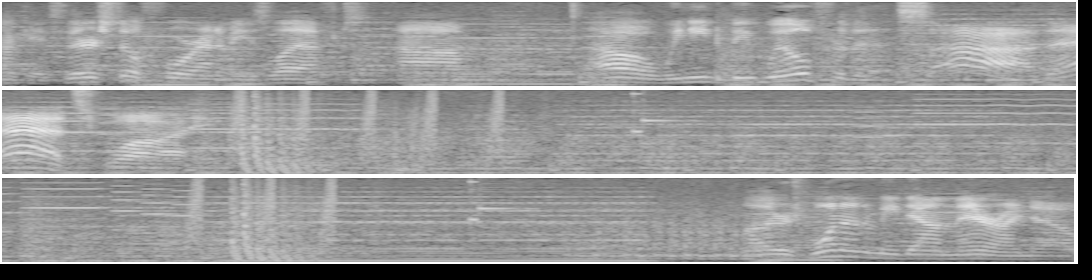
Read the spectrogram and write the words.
Okay, so there's still four enemies left. Um, oh, we need to be Will for this. Ah, that's why. Well, there's one enemy down there, I know.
